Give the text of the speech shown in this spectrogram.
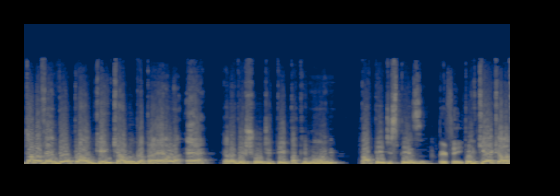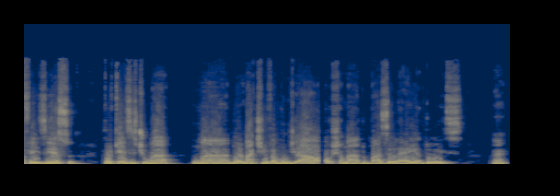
Então ela vendeu para alguém que aluga para ela, é ela deixou de ter patrimônio para ter despesa. Perfeito. Por que, que ela fez isso? Porque existe uma, uma normativa mundial chamada Basileia II, né,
